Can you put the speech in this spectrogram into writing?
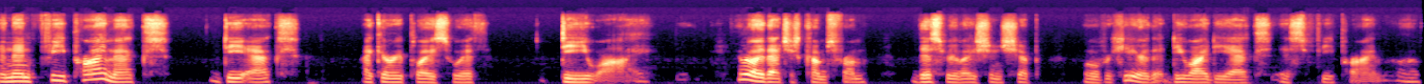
and then phi prime x dx I can replace with dy. And really that just comes from this relationship over here that dy dx is phi prime of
